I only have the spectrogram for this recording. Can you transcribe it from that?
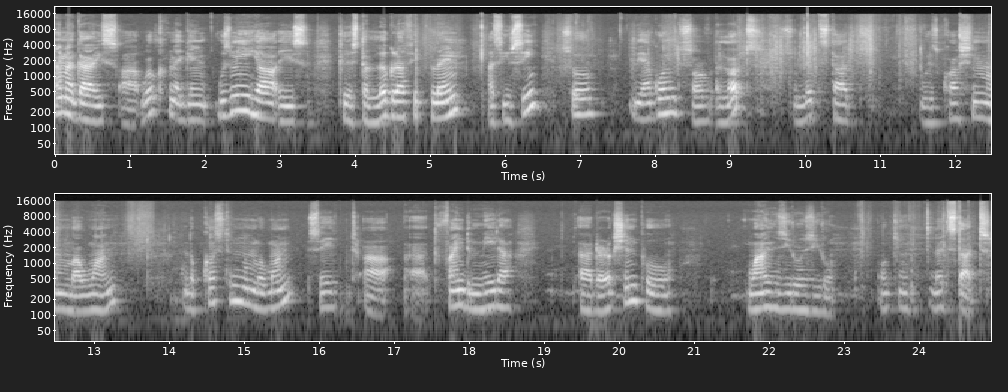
hi my guys. Uh, welcome again. With me here is crystallographic plane as you see. So we are going to solve a lot. So let's start with question number one. The question number one said uh, uh, to find the Miller uh, direction for 100 okay let's start.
